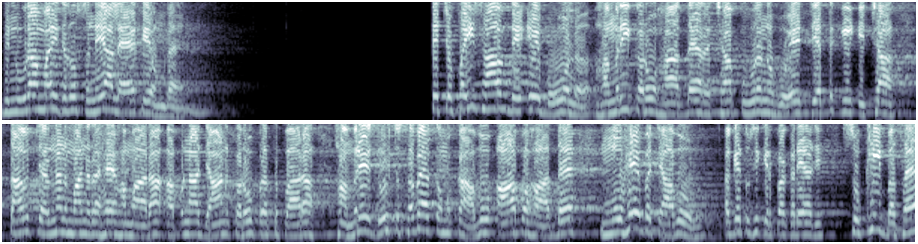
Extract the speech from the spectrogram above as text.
ਵੀ ਨੂਰਾ ਮਾਈ ਜਦੋਂ ਸੁਨੇਹਾ ਲੈ ਕੇ ਆਉਂਦਾ ਹੈ, ਤੇ ਚੁਪਈ ਸਾਹਿਬ ਦੇ ਇਹ ਬੋਲ, ਹਮਰੀ ਕਰੋ ਹਾਦੈ, ਰੱਛਾ ਪੂਰਨ ਹੋਏ, ਚਿੱਤ ਕੀ ਇੱਛਾ ਤਵ ਚਰਨਨ ਮਨ ਰਹੇ ਹਮਾਰਾ, ਆਪਣਾ ਜਾਨ ਕਰੋ ਪ੍ਰਤਪਾਰਾ। ਹਮਰੇ ਦੁਸ਼ਟ ਸਭੈ ਤੁਮ ਕਾਵੋ ਆਪ ਹਾਦੈ ਮੋਹੇ ਬਚਾਵੋ। ਅੱਗੇ ਤੁਸੀਂ ਕਿਰਪਾ ਕਰਿਆ ਜੀ। ਸੁਖੀ ਬਸੈ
